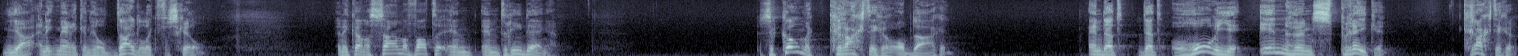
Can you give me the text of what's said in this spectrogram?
Ja, en ik merk een heel duidelijk verschil. En ik kan het samenvatten in, in drie dingen. Ze komen krachtiger opdagen. En dat, dat hoor je in hun spreken. Krachtiger.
